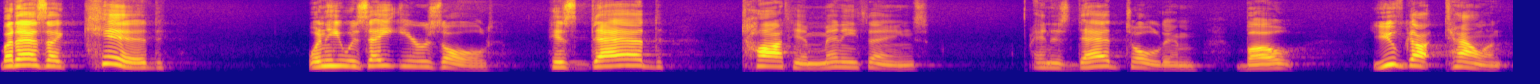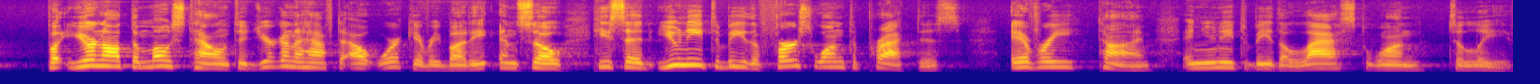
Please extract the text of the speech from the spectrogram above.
But as a kid, when he was eight years old, his dad taught him many things. And his dad told him, Bo, you've got talent, but you're not the most talented. You're going to have to outwork everybody. And so he said, You need to be the first one to practice every time, and you need to be the last one to leave.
